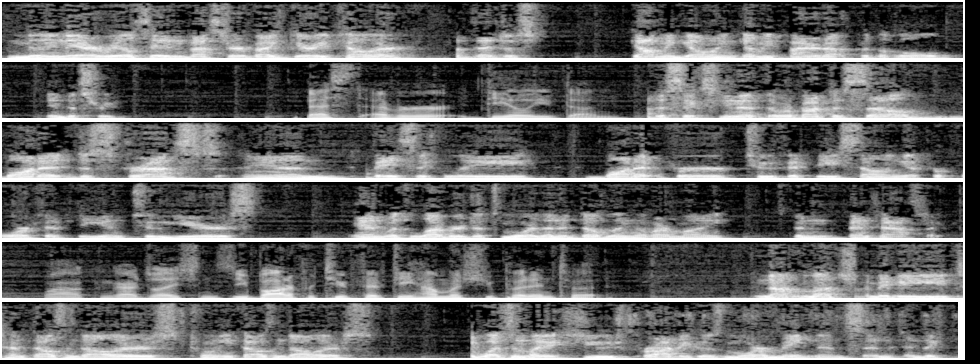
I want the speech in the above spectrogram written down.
Millionaire Real Estate Investor by Gary Keller. That just got me going, got me fired up for the whole industry. Best ever deal you've done? The six unit that we're about to sell, bought it distressed and basically bought it for 250, selling it for 450 in two years. And with leverage, it's more than a doubling of our money. It's been fantastic. Wow, congratulations. You bought it for 250. How much you put into it? Not much, maybe $10,000, $20,000. It wasn't like a huge project. It was more maintenance. And, and the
